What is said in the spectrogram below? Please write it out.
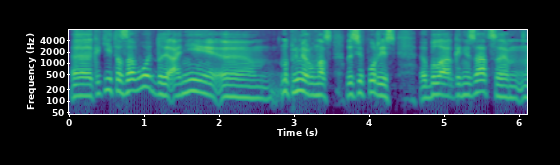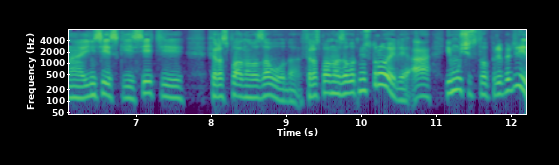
Какие-то заводы, они, например, у нас до сих пор есть, была организация Енисейские сети ферросплавного завода. Ферросплавный завод не строили, а имущество приобрели,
